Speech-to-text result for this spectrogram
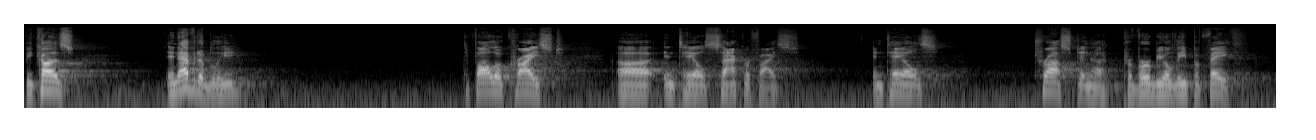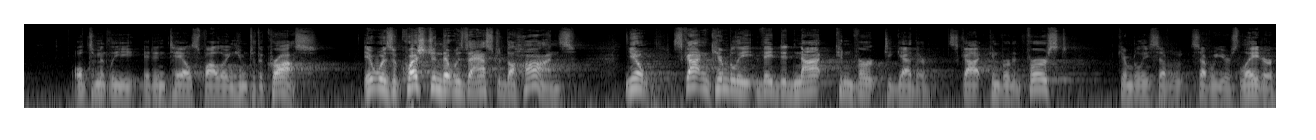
Because inevitably, to follow Christ uh, entails sacrifice, entails trust in a proverbial leap of faith. Ultimately, it entails following him to the cross. It was a question that was asked of the Hahns. You know, Scott and Kimberly, they did not convert together. Scott converted first, Kimberly several, several years later.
